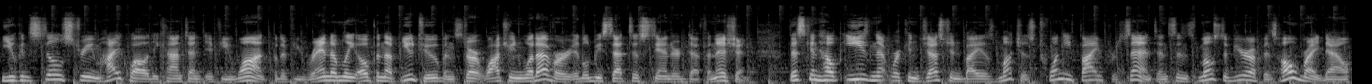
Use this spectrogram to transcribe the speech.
You can still stream high quality content if you want, but if you randomly open up YouTube and start watching whatever, it'll be set to standard definition. This can help ease network congestion by as much as 25%, and since most of Europe is home right now,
